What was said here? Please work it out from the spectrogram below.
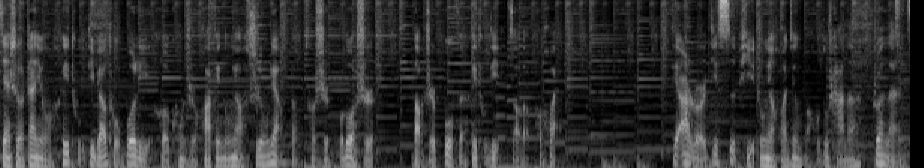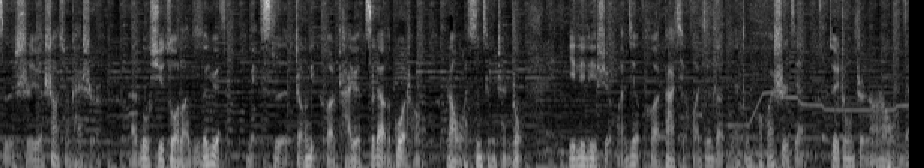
建设占用黑土地表土剥离和控制化肥农药施用量等措施不落实，导致部分黑土地遭到破坏。第二轮第四批中央环境保护督察呢，专栏自十月上旬开始，呃，陆续做了一个月。每次整理和查阅资料的过程，让我心情沉重。一粒粒水环境和大气环境的严重破坏事件，最终只能让我们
